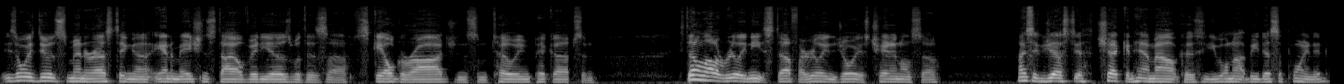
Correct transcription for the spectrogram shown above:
he's always doing some interesting uh, animation style videos with his uh, scale garage and some towing pickups, and he's done a lot of really neat stuff. I really enjoy his channel, so I suggest you checking him out because you will not be disappointed.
